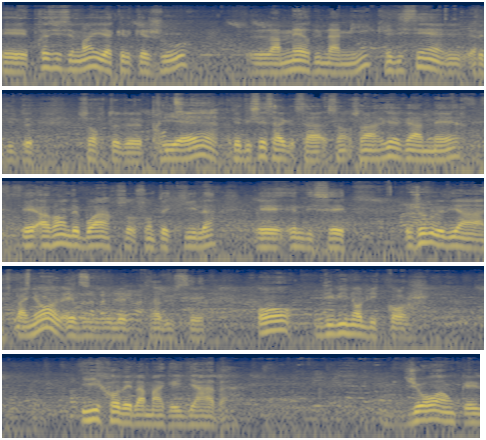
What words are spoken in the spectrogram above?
Et précisément, il y a quelques jours, la mère d'une amie qui disait une petite sorte de prière, qui disait sa, sa- son, son arrière-grand-mère, et avant de boire son, son tequila, et elle disait je vous le dis en espagnol et vous, vous le traduisez. Oh divino licor, hijo de la magueyada, yo aunque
